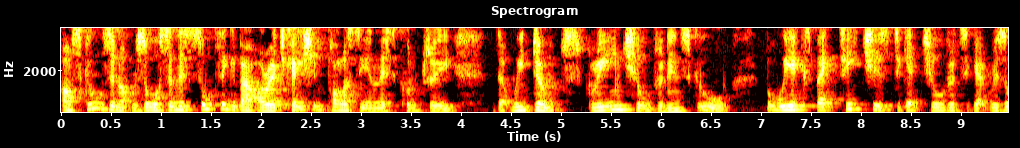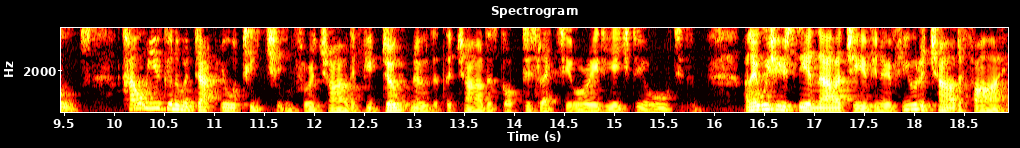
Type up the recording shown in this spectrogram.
our schools are not resourced. And there's something about our education policy in this country that we don't screen children in school, but we expect teachers to get children to get results. How are you going to adapt your teaching for a child if you don't know that the child has got dyslexia or ADHD or autism? And I always use the analogy of, you know, if you were a child of five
